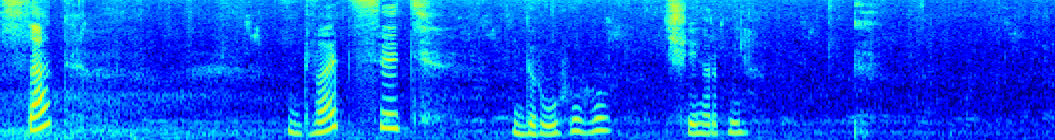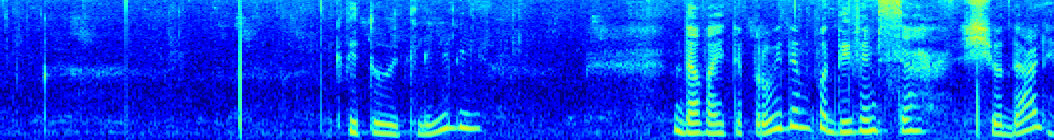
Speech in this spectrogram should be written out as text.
Сад 22 червня. Квітують лілії. Давайте пройдемо, подивимося, що далі.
